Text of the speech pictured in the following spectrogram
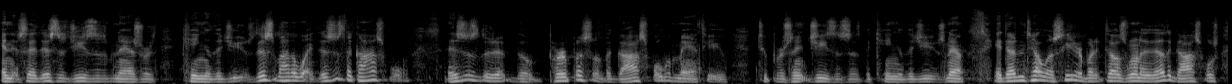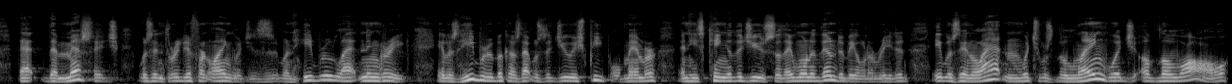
And it said, This is Jesus of Nazareth, King of the Jews. This, by the way, this is the gospel. This is the, the purpose of the gospel of Matthew to present Jesus as the King of the Jews. Now, it doesn't tell us here, but it tells one of the other gospels that the message was in three different languages. It was in Hebrew, Latin, and Greek. It was Hebrew because that was the Jewish people, remember? And he's King of the Jews, so they wanted them to be able to read it. It was in Latin, which was the language of the law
